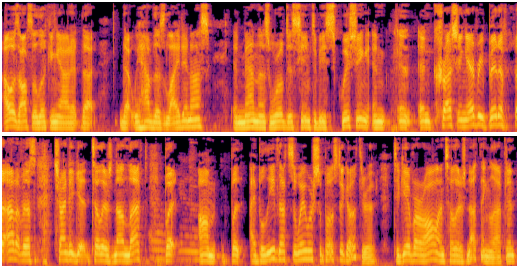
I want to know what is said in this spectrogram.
I was also looking at it that, that we have this light in us and man, this world just seems to be squishing and, and, and crushing every bit of it out of us, trying to get till there's none left. but, um, but I believe that's the way we're supposed to go through it, to give our all until there's nothing left. And,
